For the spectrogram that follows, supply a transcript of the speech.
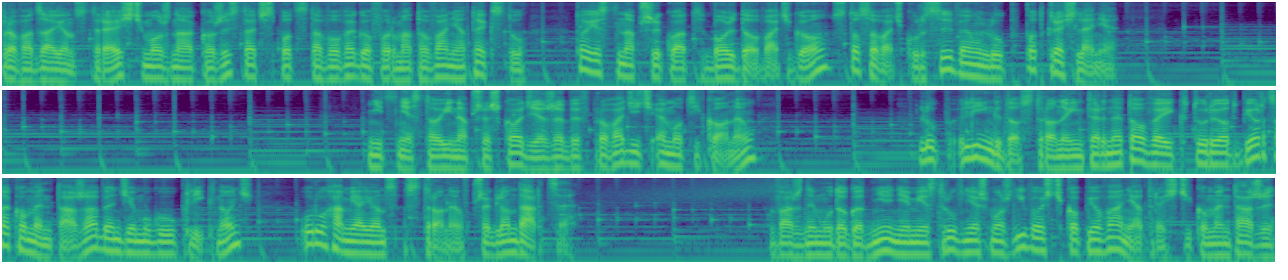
Wprowadzając treść można korzystać z podstawowego formatowania tekstu, to jest na przykład boldować go, stosować kursywę lub podkreślenie. Nic nie stoi na przeszkodzie, żeby wprowadzić emotikonę lub link do strony internetowej, który odbiorca komentarza będzie mógł kliknąć, uruchamiając stronę w przeglądarce. Ważnym udogodnieniem jest również możliwość kopiowania treści komentarzy.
